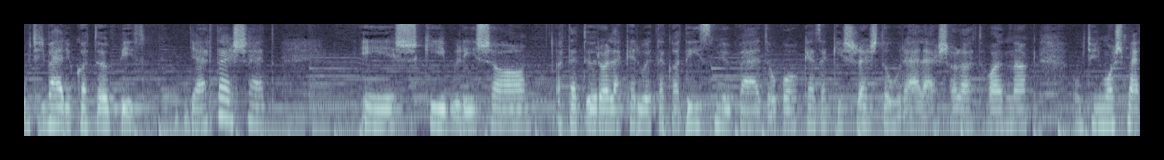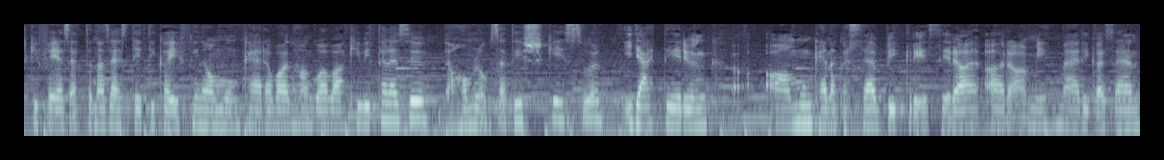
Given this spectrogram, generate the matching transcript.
úgyhogy várjuk a többi gyártását, és kívül is a, a tetőről lekerültek a díszműbáldogok, ezek is restaurálás alatt vannak, úgyhogy most már kifejezetten az esztétikai finom munkára van hangolva a kivitelező, a homlokzat is készül. Így áttérünk a munkának a szebbik részére, arra, ami már igazán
